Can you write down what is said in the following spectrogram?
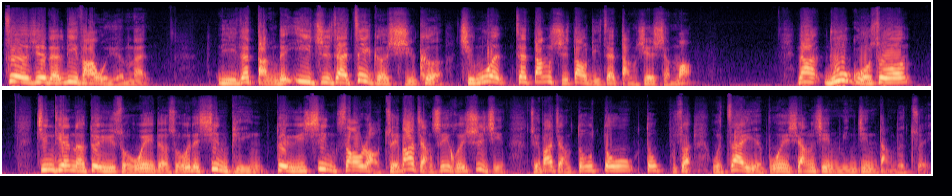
这些的立法委员们，你的党的意志在这个时刻，请问在当时到底在挡些什么？那如果说今天呢，对于所谓的所谓的性平，对于性骚扰，嘴巴讲是一回事情，嘴巴讲都都都不算。我再也不会相信民进党的嘴。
